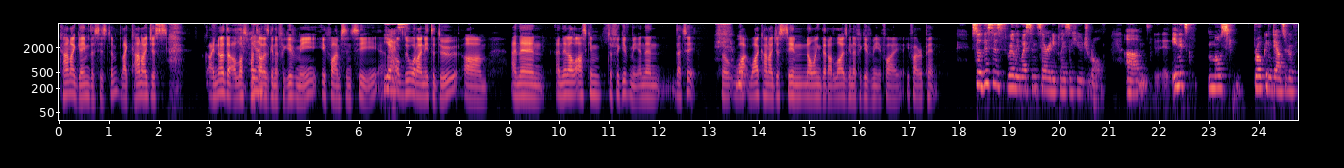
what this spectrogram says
can I game the system? Like, can I just, I know that Allah subhanahu wa ta'ala is going to forgive me if I'm sincere. Yes. I'll do what I need to do. Um, and then, and then I'll ask him to forgive me. And then that's it. So why, well, why can't I just sin knowing that Allah is going to forgive me if I, if I repent? So this is really where sincerity plays a huge role. Um, in its most broken down sort of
